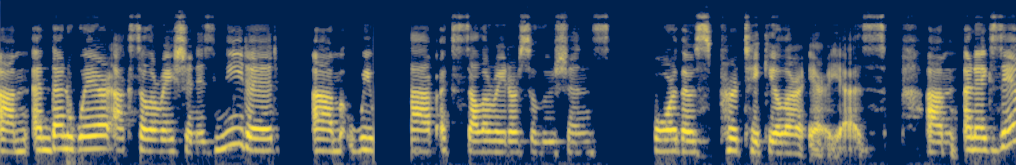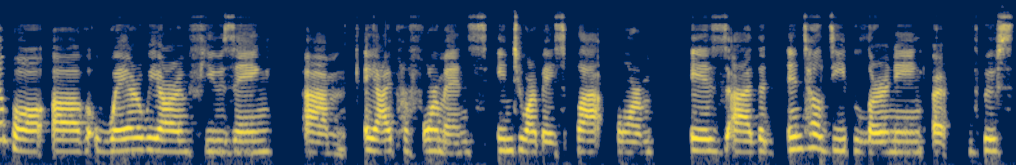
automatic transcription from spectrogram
Um, and then where acceleration is needed, um, we have accelerator solutions for those particular areas. Um, an example of where we are infusing um, AI performance into our base platform is uh, the Intel Deep Learning, uh, Boost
